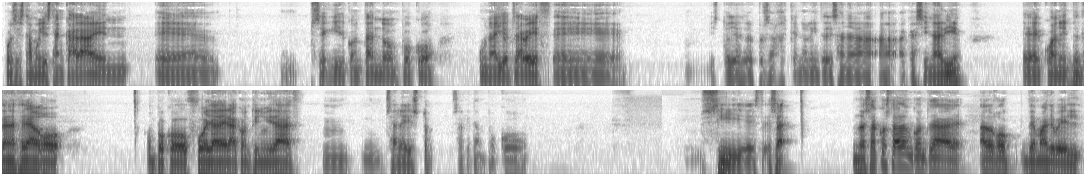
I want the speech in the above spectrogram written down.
pues está muy estancada en eh, seguir contando un poco una y otra vez eh, historias de los personajes que no le interesan a casi nadie. Eh, cuando intentan hacer algo un poco fuera de la continuidad, mm, sale esto. O sea que tampoco. Sí, es- o sea, nos ha costado encontrar algo de Marvel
